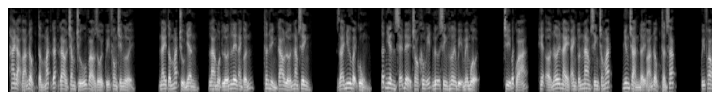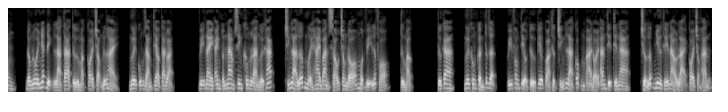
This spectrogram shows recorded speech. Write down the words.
hai đạo bán độc tầm mắt gắt gao chăm chú vào rồi quý phong trên người. Nay tầm mắt chủ nhân, là một lớn lên anh tuấn, thân hình cao lớn nam sinh. Dài như vậy cùng, tất nhiên sẽ để cho không ít nữ sinh hơi bị mê muội. Chỉ bất quá hiện ở nơi này anh tuấn nam sinh trong mắt, nhưng tràn đầy oán độc thần sắc. Quý phong, đồng lôi nhất định là ta từ mặc coi trọng nữ hải, ngươi cũng dám theo ta đoạn. Vị này anh tuấn nam sinh không là người khác, chính là lớp 12 ban 6 trong đó một vị lớp phó, từ mặc. Từ ca, ngươi không cần tức giận, quý phong tiểu tử kia quả thực chính là cóc mà đòi ăn thị thiên nga trường lớp như thế nào lại coi trọng hắn?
